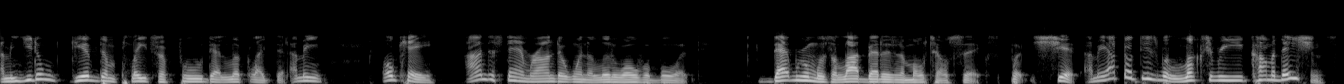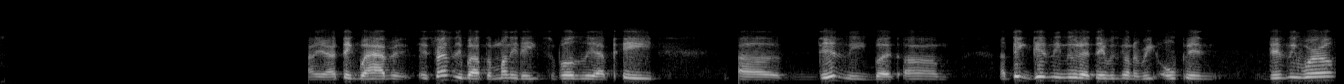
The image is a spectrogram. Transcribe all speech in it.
I mean, you don't give them plates of food that look like that. I mean, okay, I understand Rondo went a little overboard. That room was a lot better than a Motel 6. But shit, I mean, I thought these were luxury accommodations. Uh, Yeah, I think what happened, especially about the money they supposedly have paid uh, Disney, but um, I think Disney knew that they was going to reopen Disney World,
